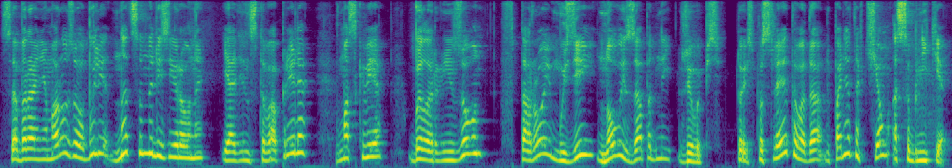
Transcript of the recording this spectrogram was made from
собрания Морозова были национализированы, и 11 апреля в Москве был организован второй музей новой западной живописи. То есть после этого, да, понятно, в чем особняке.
